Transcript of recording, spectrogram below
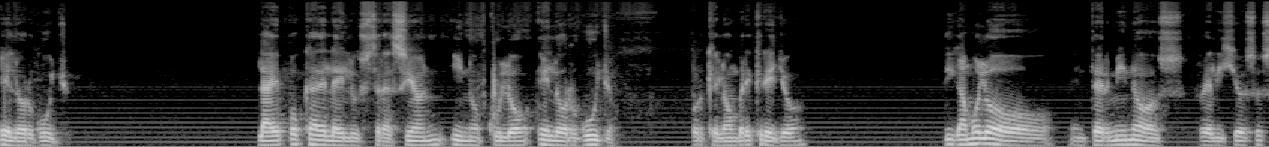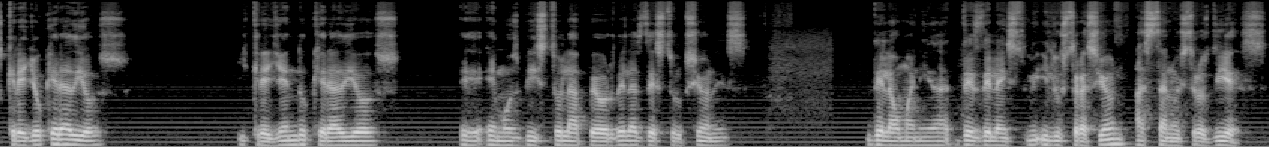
el orgullo. La época de la ilustración inoculó el orgullo, porque el hombre creyó, digámoslo en términos religiosos, creyó que era Dios y creyendo que era Dios eh, hemos visto la peor de las destrucciones de la humanidad desde la ilustración hasta nuestros días,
